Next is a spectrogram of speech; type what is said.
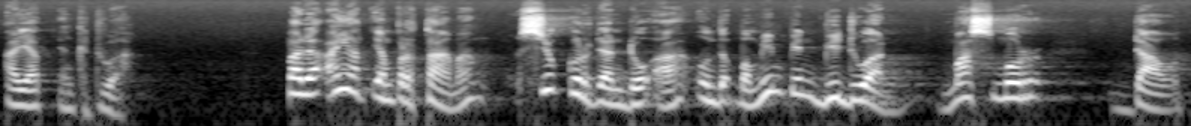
ayat yang kedua. Pada ayat yang pertama, syukur dan doa untuk memimpin biduan Mazmur Daud.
